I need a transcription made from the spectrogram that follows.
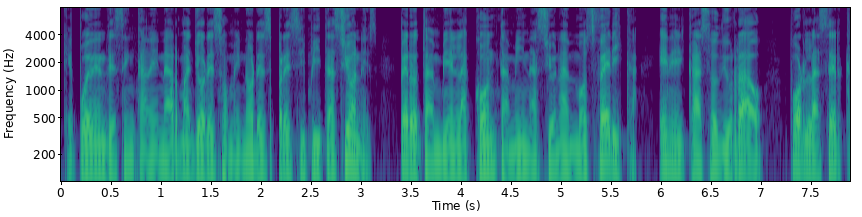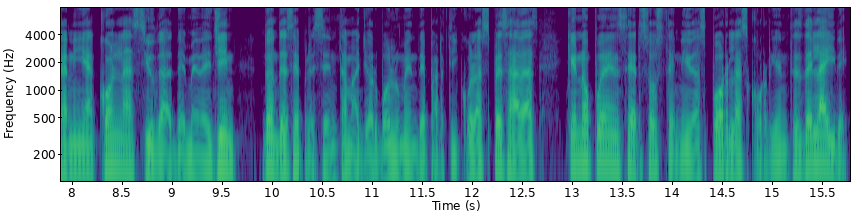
que pueden desencadenar mayores o menores precipitaciones, pero también la contaminación atmosférica, en el caso de Urrao, por la cercanía con la ciudad de Medellín, donde se presenta mayor volumen de partículas pesadas que no pueden ser sostenidas por las corrientes del aire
